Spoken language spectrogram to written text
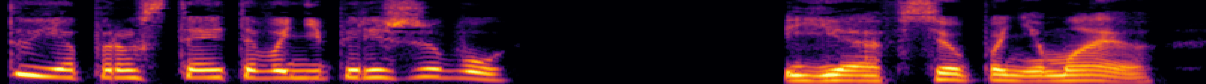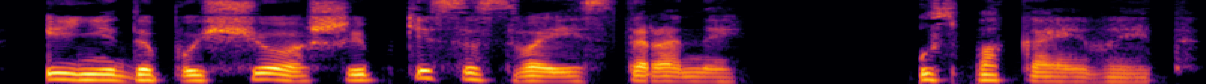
то я просто этого не переживу». «Я все понимаю и не допущу ошибки со своей стороны», — успокаивает.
